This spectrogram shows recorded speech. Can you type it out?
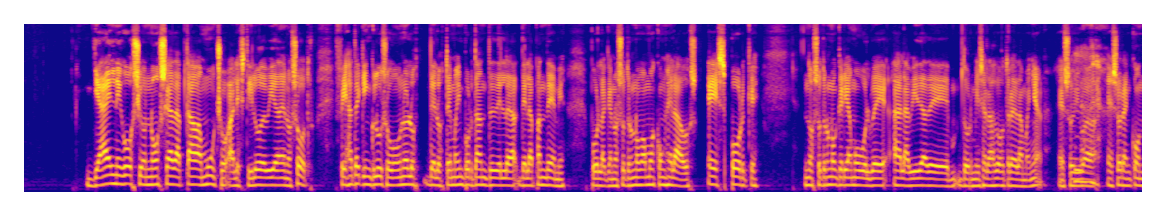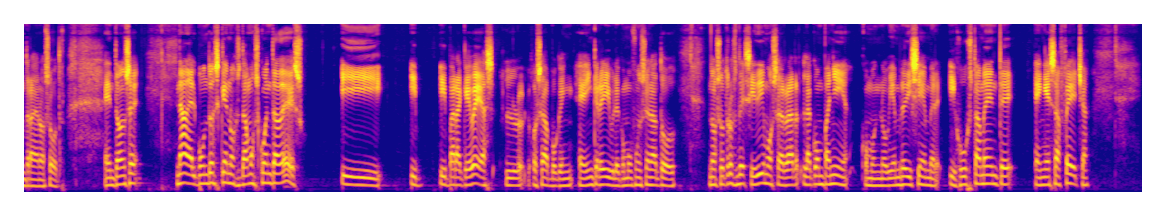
Ya el negocio no se adaptaba mucho al estilo de vida de nosotros. Fíjate que incluso uno de los, de los temas importantes de la, de la pandemia por la que nosotros nos vamos congelados es porque nosotros no queríamos volver a la vida de dormirse a las 2 o 3 de la mañana. Eso, iba, eso era en contra de nosotros. Entonces, nada, el punto es que nos damos cuenta de eso y, y y para que veas, o sea, porque es increíble cómo funciona todo, nosotros decidimos cerrar la compañía como en noviembre, diciembre, y justamente en esa fecha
